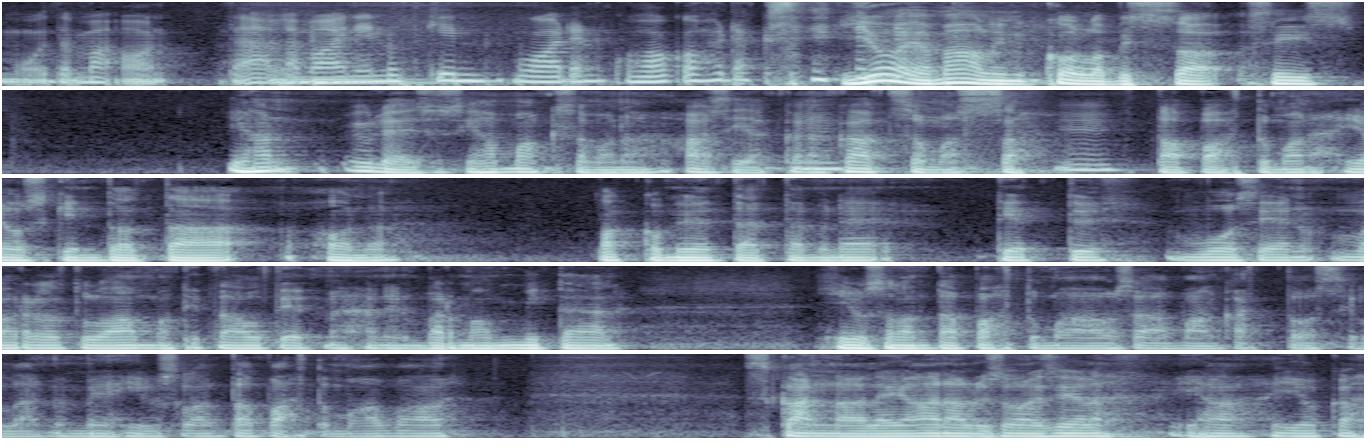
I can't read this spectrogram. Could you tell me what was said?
muutama on täällä maininnutkin vuoden kohokohdaksi. Joo, ja mä olin collabissa siis ihan yleisössä, ihan maksavana asiakkaana mm. katsomassa mm. tapahtuman, joskin tota, on pakko myöntää tämmöinen tietty vuosien varrella tullut ammattitauti, että mä en varmaan mitään Hiusalan tapahtumaa osaa vaan katsoa sillä että mä menen Hiusalan tapahtumaa vaan skannailen ja analysoin siellä ihan joka,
